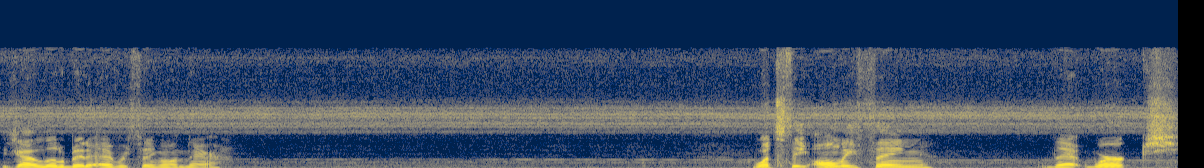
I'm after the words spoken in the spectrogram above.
He's got a little bit of everything on there. What's the only thing that works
